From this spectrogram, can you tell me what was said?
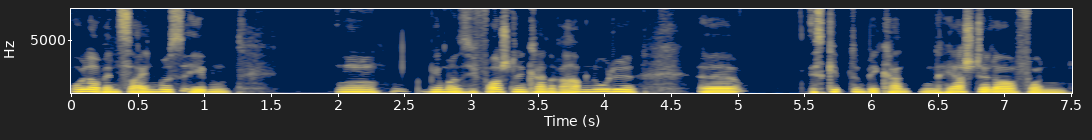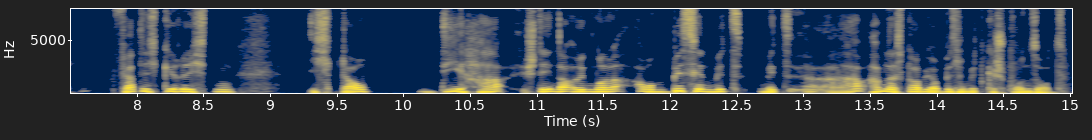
Oder wenn es sein muss, eben, mh, hm, wie man sich vorstellen kann, Rahmennudel. Äh, es gibt einen bekannten Hersteller von Fertiggerichten. Ich glaube, die stehen da irgendwo auch ein bisschen mit, mit äh, haben das, glaube ich, auch ein bisschen mit gesponsert.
